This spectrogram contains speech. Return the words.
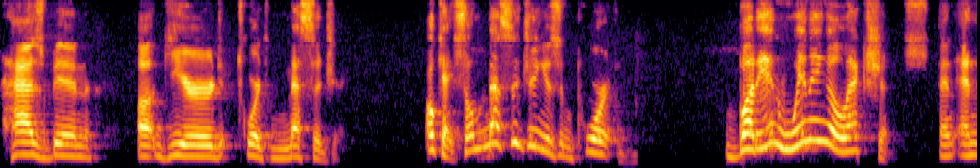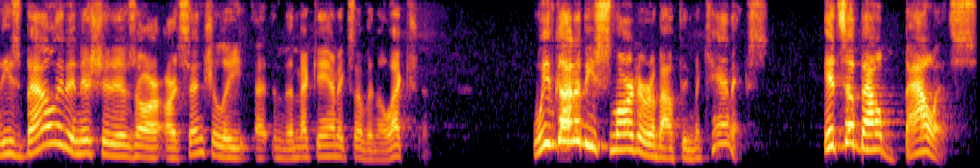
has been uh, geared towards messaging. Okay, so messaging is important, but in winning elections, and, and these ballot initiatives are, are essentially uh, the mechanics of an election, we've got to be smarter about the mechanics. It's about ballots.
